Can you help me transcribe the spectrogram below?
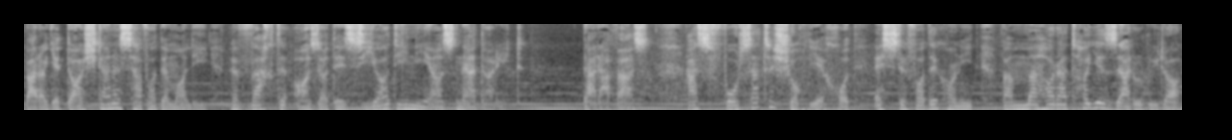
برای داشتن سواد مالی به وقت آزاد زیادی نیاز ندارید در عوض از فرصت شغلی خود استفاده کنید و مهارت‌های ضروری را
